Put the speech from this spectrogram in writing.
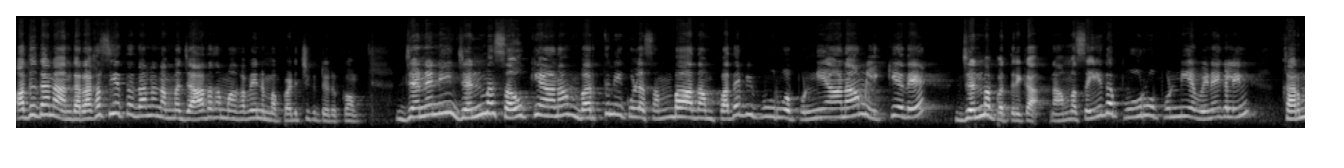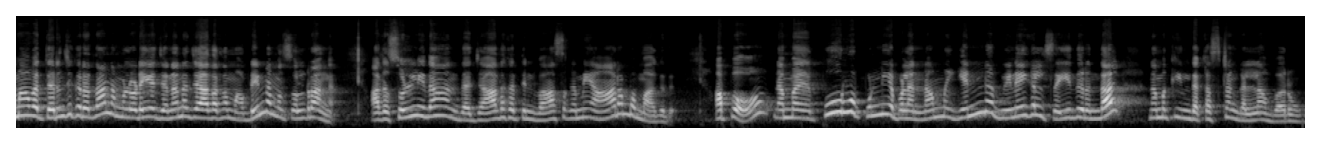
அதுதானே அந்த ரகசியத்தை தானே நம்ம ஜாதகமாகவே நம்ம படிச்சுக்கிட்டு இருக்கோம். ஜனனி ஜென்ம சௌக்கியானாம் வர்த்தினி குல சம்பாதம் பதவி பூர்வ புண்ணியானாம் லிக்கியதே ஜென்ம பத்திரிகா நாம செய்த பூர்வ புண்ணிய வினைகளின் கர்மாவை தெரிஞ்சுக்கிறது தான் நம்மளுடைய ஜனன ஜாதகம் அப்படின்னு நம்ம சொல்கிறாங்க அதை சொல்லி தான் அந்த ஜாதகத்தின் வாசகமே ஆரம்பமாகுது. அப்போ நம்ம பூர்வ புண்ணிய பலன் நம்ம என்ன வினைகள் செய்திருந்தால் நமக்கு இந்த கஷ்டங்கள்லாம் வரும்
